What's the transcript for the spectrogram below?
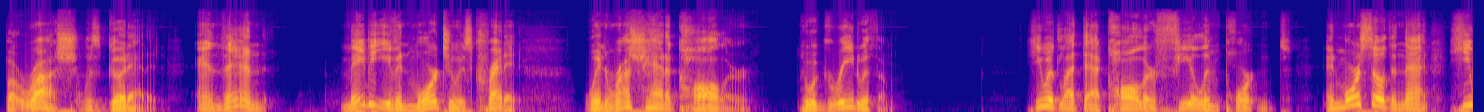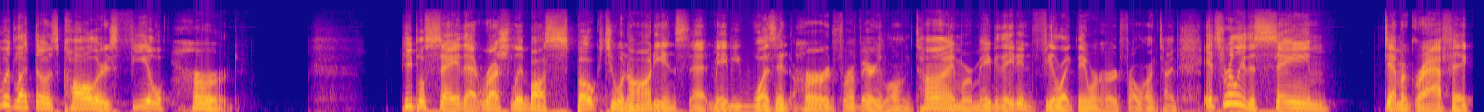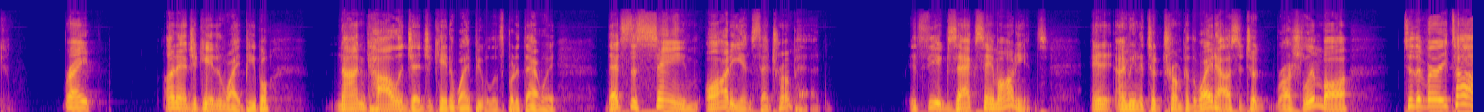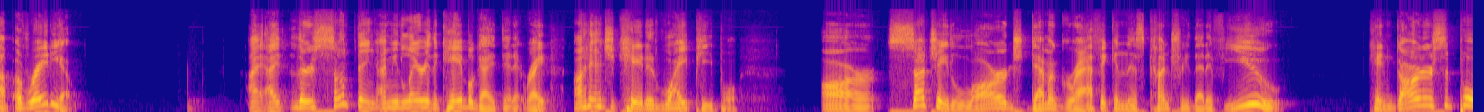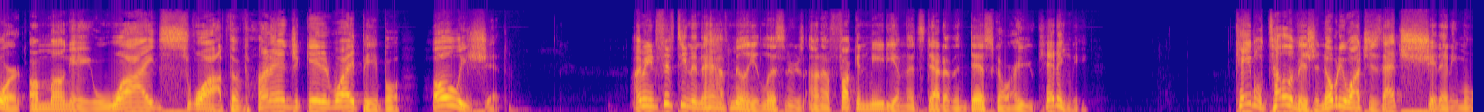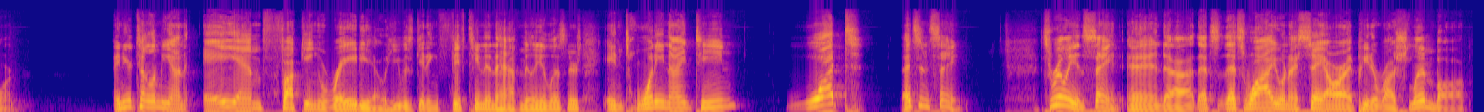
But Rush was good at it. And then maybe even more to his credit, when Rush had a caller who agreed with him, he would let that caller feel important. And more so than that, he would let those callers feel heard. People say that Rush Limbaugh spoke to an audience that maybe wasn't heard for a very long time, or maybe they didn't feel like they were heard for a long time. It's really the same demographic, right? Uneducated white people, non college educated white people, let's put it that way. That's the same audience that Trump had. It's the exact same audience. And I mean, it took Trump to the White House, it took Rush Limbaugh to the very top of radio. I, I there's something, I mean, Larry the Cable Guy did it, right? Uneducated white people are such a large demographic in this country that if you can garner support among a wide swath of uneducated white people, holy shit. I mean, 15 and a half million listeners on a fucking medium that's deader than disco. Are you kidding me? Cable television, nobody watches that shit anymore. And you're telling me on AM fucking radio, he was getting 15 and a half million listeners in 2019? What? That's insane. It's really insane. And uh, that's that's why when I say RIP to Rush Limbaugh,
